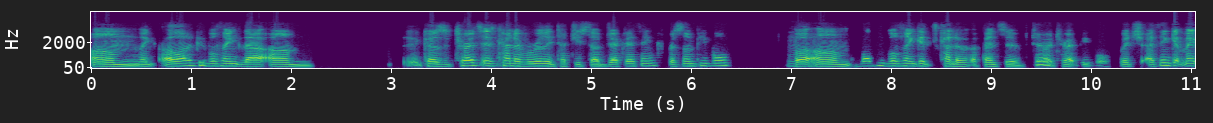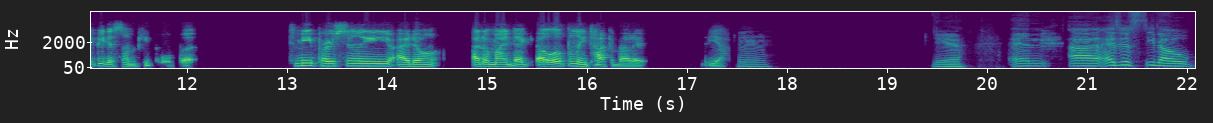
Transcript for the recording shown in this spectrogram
um, like a lot of people think that um, because Tourette's is kind of a really touchy subject, I think, for some people. But Mhm. um, a lot of people think it's kind of offensive to Tourette people, which I think it might be to some people. But to me personally, I don't. I don't mind. I, I'll openly talk about it. Yeah. hmm Yeah, and uh, as just you know,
